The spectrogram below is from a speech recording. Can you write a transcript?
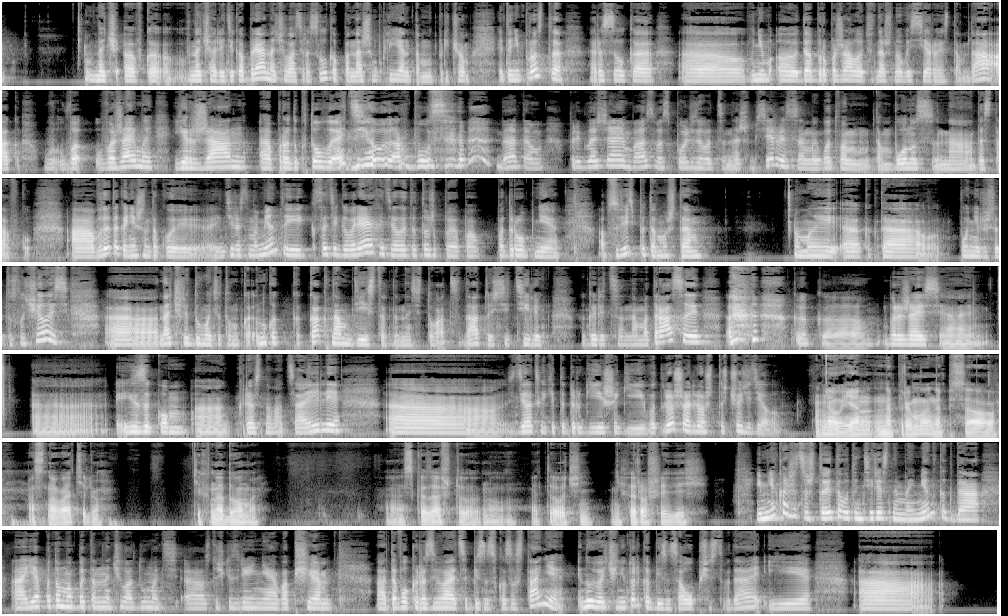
в, нач... Э, в начале декабря началась рассылка по нашим клиентам. Причем это не просто рассылка э, вним... э, «Добро пожаловать в наш новый сервис», там, да, а «Уважаемый Ержан, э, продуктовый отдел «Арбуз», да, там, приглашаем вас воспользоваться нашим сервисом, и вот вам там бонусы на доставку. А вот это, конечно, такой интересный момент. И, кстати говоря, я хотела это тоже подробнее обсудить, потому что мы, э, когда поняли, что это случилось, э, начали думать о том, как, ну, как, как нам действовать в данной ситуации, да, то есть идти ли, как говорится, на матрасы, как э, выражаясь языком крестного отца, или сделать какие-то другие шаги. И вот Леша, Леша, ты что сделал? Ну, я напрямую написал основателю Технодома, сказав, что ну, это очень нехорошая вещь и мне кажется, что это вот интересный момент, когда а, я потом об этом начала думать а, с точки зрения вообще а, того, как развивается бизнес в Казахстане, ну и вообще не только бизнес, а общество, да, и а,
